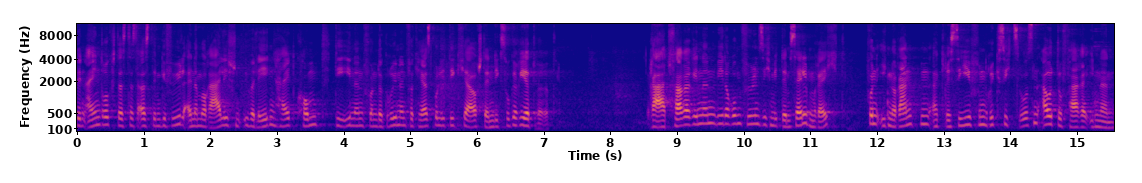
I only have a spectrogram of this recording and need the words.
den Eindruck, dass das aus dem Gefühl einer moralischen Überlegenheit kommt, die ihnen von der grünen Verkehrspolitik ja auch ständig suggeriert wird. Radfahrerinnen wiederum fühlen sich mit demselben Recht von ignoranten, aggressiven, rücksichtslosen AutofahrerInnen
